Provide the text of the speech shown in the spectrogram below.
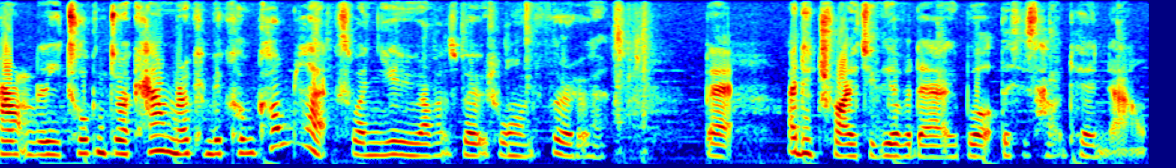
apparently talking to a camera can become complex when you haven't spoke to one for a bit. I did try to the other day, but this is how it turned out.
